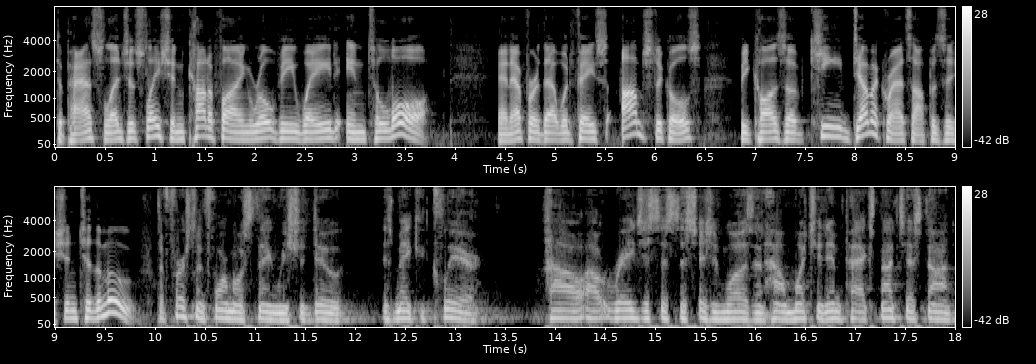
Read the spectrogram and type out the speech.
to pass legislation codifying Roe v. Wade into law, an effort that would face obstacles because of key Democrats' opposition to the move. The first and foremost thing we should do is make it clear how outrageous this decision was and how much it impacts not just on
